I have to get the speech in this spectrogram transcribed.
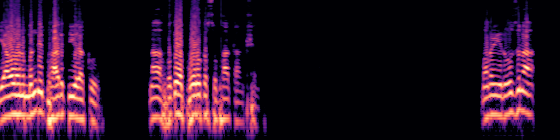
యావన మంది భారతీయులకు నా హృదయపూర్వక శుభాకాంక్షలు. మనం ఈ రోజున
